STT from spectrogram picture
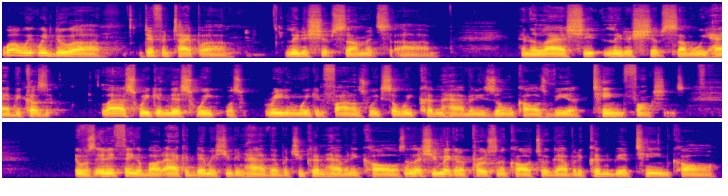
Well we, we do uh, different type of leadership summits uh, and the last leadership summit we had because last week and this week was reading week and finals week so we couldn't have any zoom calls via team functions it was anything about academics you can have there, but you couldn't have any calls unless you're making a personal call to a guy. But it couldn't be a team call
